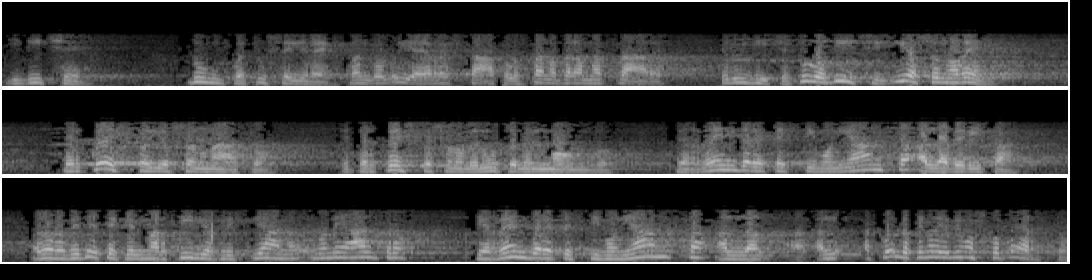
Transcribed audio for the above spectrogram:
gli dice Dunque tu sei re, quando lui è arrestato, lo stanno per ammazzare, e lui dice, tu lo dici, io sono re, per questo io sono nato e per questo sono venuto nel mondo, per rendere testimonianza alla verità. Allora vedete che il martirio cristiano non è altro che rendere testimonianza alla, a, a quello che noi abbiamo scoperto,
